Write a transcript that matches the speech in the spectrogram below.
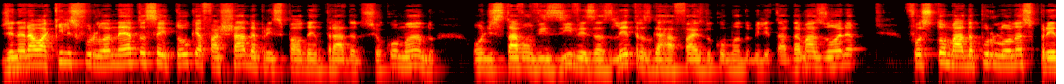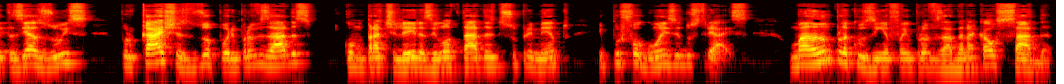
General Aquiles Furlan Neto aceitou que a fachada principal da entrada do seu comando, onde estavam visíveis as letras garrafais do Comando Militar da Amazônia, fosse tomada por lonas pretas e azuis, por caixas de isopor improvisadas, como prateleiras e lotadas de suprimento, e por fogões industriais. Uma ampla cozinha foi improvisada na calçada.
